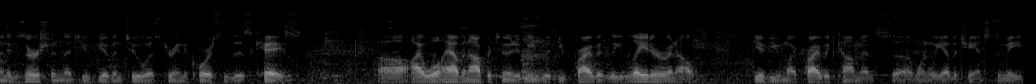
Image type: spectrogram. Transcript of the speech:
and exertion that you've given to us during the course of this case. Uh, I will have an opportunity to meet with you privately later, and I'll give you my private comments uh, when we have a chance to meet.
